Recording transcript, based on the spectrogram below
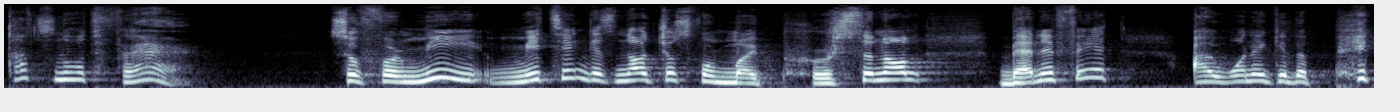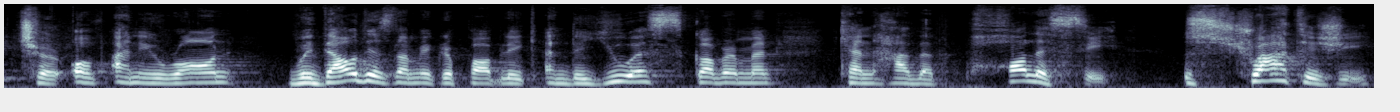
That's not fair. So for me, meeting is not just for my personal benefit. I want to give a picture of an Iran without Islamic Republic, and the US government can have a policy, a strategy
